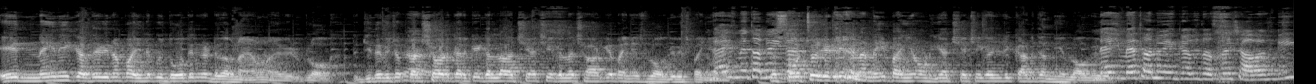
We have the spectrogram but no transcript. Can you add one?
ਇਹ ਨਹੀਂ ਨਹੀਂ ਕਰਦੇ ਵੀ ਨਾ ਭਾਈ ਨੇ ਕੋਈ 2-3 ਘੰਟੇ ਦਾ ਬਣਾਇਆ ਹੋਣਾ ਇਹ ਵਲੌਗ ਜਿਹਦੇ ਵਿੱਚੋਂ ਕੱਟ ਸ਼ਾਟ ਕਰਕੇ ਗੱਲਾਂ ਅੱਛੀਆਂ ਅੱਛੀਆਂ ਗੱਲਾਂ ਛਾੜ ਕੇ ਭਾਈ ਨੇ ਇਸ ਵਲੌਗ ਦੇ ਵਿੱਚ ਪਾਈਆਂ। Guys, ਮੈਂ ਤੁਹਾਨੂੰ ਤੇ ਗੱਲ- ਸੋਚੋ ਜਿਹੜੀਆਂ ਗੱਲਾਂ ਨਹੀਂ ਪਾਈਆਂ ਹੋਣਗੀਆਂ ਅੱਛੀਆਂ ਅੱਛੀਆਂ ਗੱਲਾਂ ਜਿਹੜੀ ਕੱਟ ਜਾਂਦੀਆਂ ਵਲੌਗ ਦੇ ਵਿੱਚ ਨਹੀਂ ਮੈਂ ਤੁਹਾਨੂੰ ਇੱਕ ਗੱਲ ਦੱਸਣਾ ਚਾਹਾਂਗੀ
